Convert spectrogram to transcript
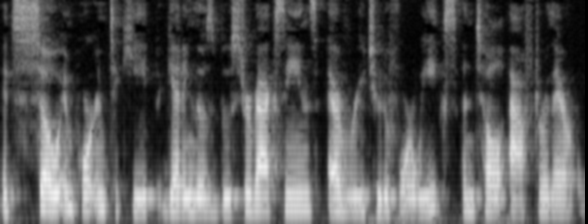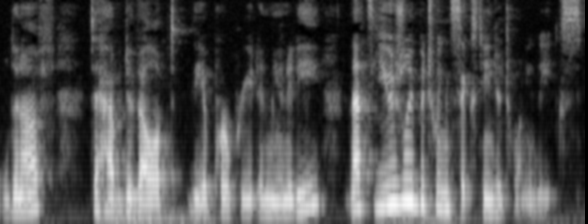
It's so important to keep getting those booster vaccines every two to four weeks until after they're old enough to have developed the appropriate immunity. That's usually between 16 to 20 weeks.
